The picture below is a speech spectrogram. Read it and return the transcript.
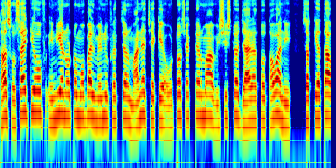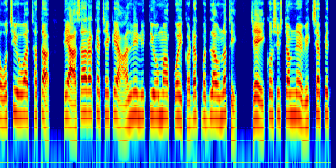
The society of Indian automobile manufacture માને છે કે ઓટો સેક્ટરમાં વિશિષ્ટ જાહેરાતો થવાની શક્યતા ઓછી હોવા છતાં તે આશા રાખે છે કે હાલની નીતિઓમાં કોઈ કડક બદલાવ નથી. જે ઇકોસિસ્ટમને વિક્ષેપિત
